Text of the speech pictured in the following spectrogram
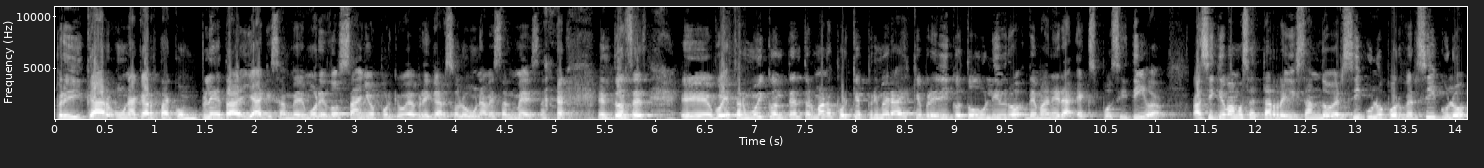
predicar una carta completa. Ya quizás me demore dos años porque voy a predicar solo una vez al mes. Entonces eh, voy a estar muy contento, hermanos, porque es primera vez que predico todo un libro de manera expositiva. Así que vamos a estar revisando versículo por versículo.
